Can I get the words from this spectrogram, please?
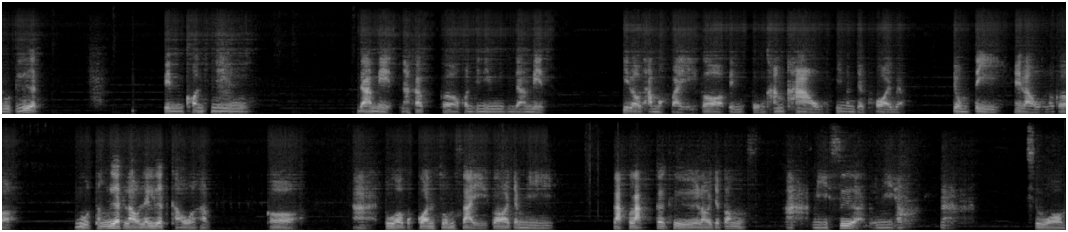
ดูดเลือด เป็น continue damage นะครับ ก็ continue damage ที่เราทำออกไปก็เป็นฝูงค้างคาวที่มันจะคอยแบบ โจมตีให้เรา แล้วก็ดูดทั้งเลือดเราและเลือดเขาครับ ก็ตัวอุปกรณ์สวมใส่ก็จะมีหลักๆก็คือเราจะต้องอมีเสื้อตัวนี้ครับ Swarm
